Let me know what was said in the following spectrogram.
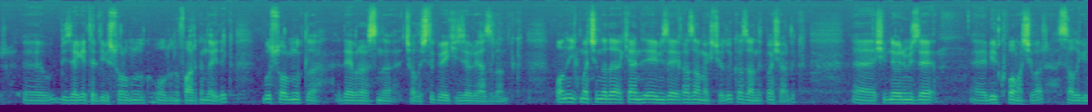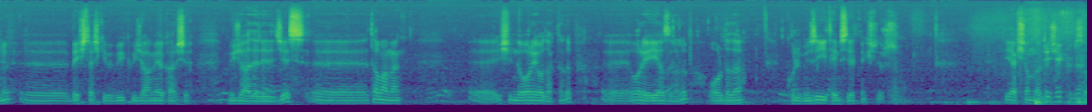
bize getirdiği bir sorumluluk olduğunu farkındaydık. Bu sorumlulukla devre arasında çalıştık ve ikinci devreye hazırlandık. Onun ilk maçında da kendi evimizde kazanmak istiyorduk. Kazandık, başardık. E, şimdi önümüzde e, bir kupa maçı var. Salı günü e, Beşiktaş gibi büyük bir camiye karşı mücadele edeceğiz. E, tamamen e, şimdi oraya odaklanıp, e, oraya iyi hazırlanıp orada da kulübümüzü iyi temsil etmek istiyoruz. İyi akşamlar. Teşekkürler.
